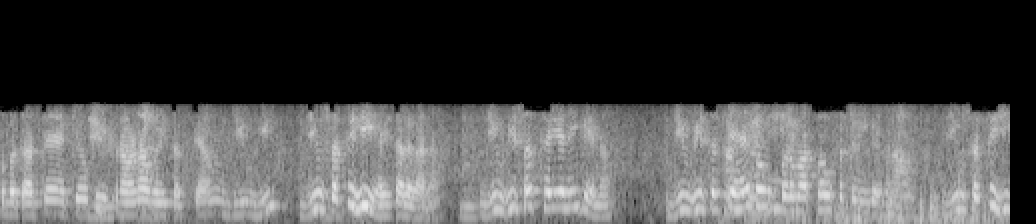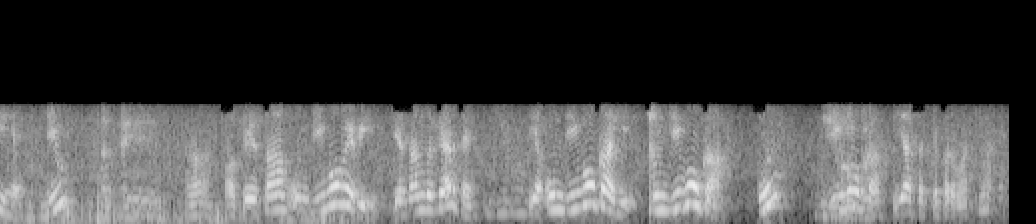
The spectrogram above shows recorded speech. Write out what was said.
तो बताते हैं क्योंकि प्राणा वही सत्यम जीव ही जीव सत्य ही है ऐसा लगाना। हम्म। जीव भी सत्य है ये नहीं कहना। जीव भी सत्य है तो परमात्मा को सत्य नहीं कहना। जीव सत्य ही है। जीव? हाँ और तेसाम उन जीवों में भी तेसाम का क्या अर्थ है? या उन जीवों का ही उन जीवों का उन जीवों का या सत्य परमात्मा है।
